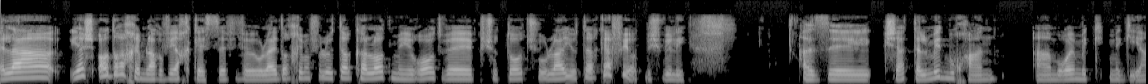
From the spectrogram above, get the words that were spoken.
אלא יש עוד דרכים להרוויח כסף, ואולי דרכים אפילו יותר קלות, מהירות ופשוטות, שאולי יותר כיפיות בשבילי. אז uh, כשהתלמיד מוכן, המורה מגיע,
